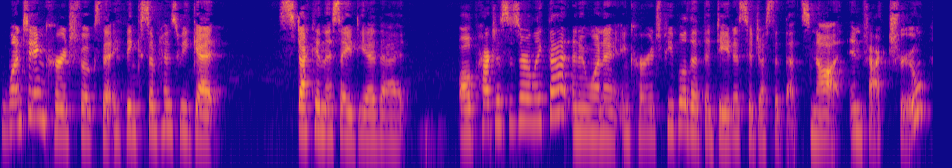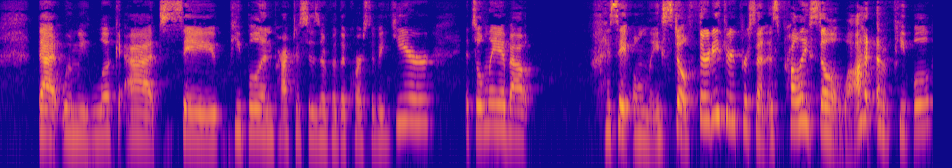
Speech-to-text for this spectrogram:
want to encourage folks that I think sometimes we get stuck in this idea that all practices are like that. And I want to encourage people that the data suggests that that's not, in fact, true. That when we look at, say, people in practices over the course of a year, it's only about I say only, still 33% is probably still a lot of people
